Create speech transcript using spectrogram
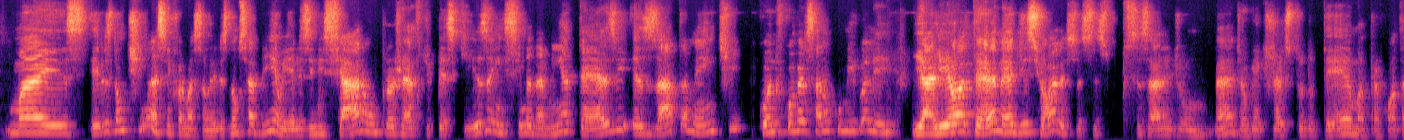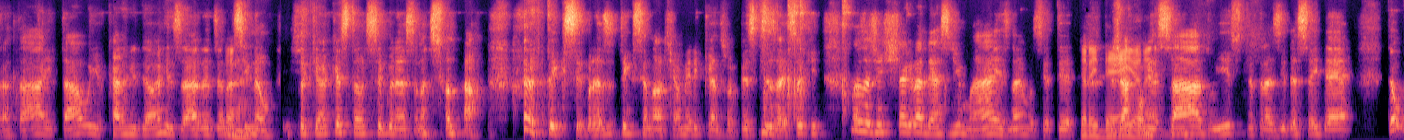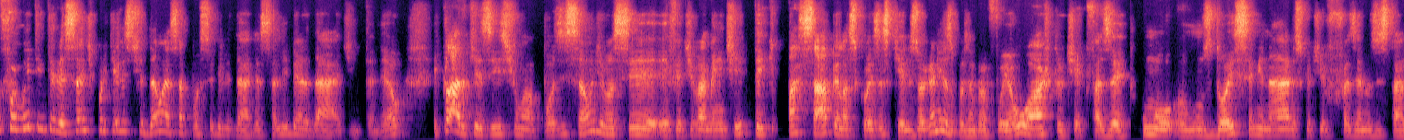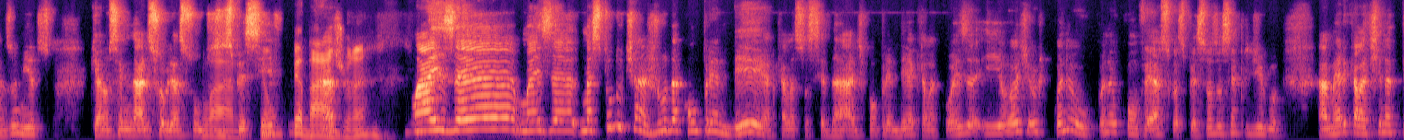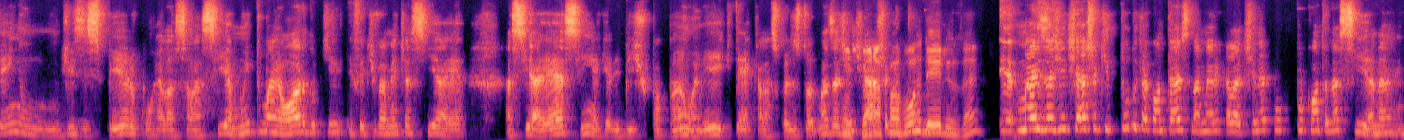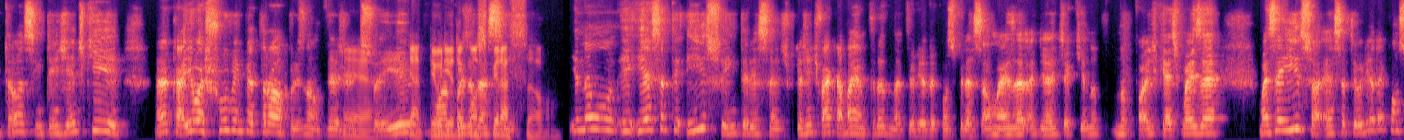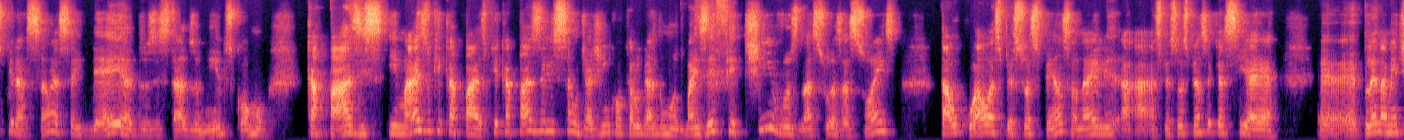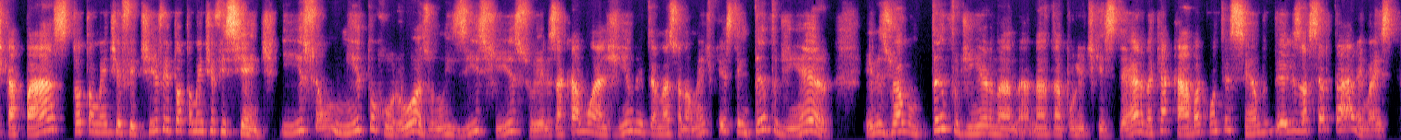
Mas eles não tinham essa informação, eles não sabiam, e eles iniciaram um projeto de pesquisa em cima da minha tese exatamente quando conversaram comigo ali. E ali eu até né, disse: olha, se vocês precisarem de um né, de alguém que já estuda o tema para contratar e tal, e o cara me deu uma risada dizendo é. assim: não, isso aqui é uma questão de segurança nacional, tem que ser Brasil, tem que ser norte-americano para pesquisar isso aqui. Mas a gente te agradece demais, né? Você ter ideia, já né? começado né? isso, ter trazido essa ideia. Então foi muito interessante porque eles te dão essa possibilidade, essa liberdade, entendeu? E claro que existe uma posição de você efetivamente ter que passar pelas coisas que eles organizam por exemplo, eu fui a Washington, eu tinha que fazer um, uns dois seminários que eu tive que fazer nos Estados Unidos, que eram seminários sobre assuntos claro, específicos. É um pedágio, né? né? Mas é, mas é, mas tudo te ajuda a compreender aquela sociedade, compreender aquela coisa. E hoje, eu, quando, eu, quando eu converso com as pessoas, eu sempre digo: a América Latina tem um desespero com relação à CIA muito maior do que efetivamente a CIA é. A CIA é, sim, aquele bicho papão ali, que tem aquelas coisas todas, mas a gente acha a favor tudo, deles, né? É, mas a gente acha que tudo que acontece na América Latina é por, por conta da CIA, né? Então, assim, tem gente que né, caiu a chuva em Petrópolis. Não, veja, é, isso aí. É a teoria da conspiração. Da e não, e, e essa, isso é interessante, porque a gente vai acabar entrando na teoria da conspiração mais adiante aqui no, no podcast, mas é, mas é isso, essa teoria da conspiração, essa ideia dos Estados Unidos como capazes, e mais do que capazes, porque capazes eles são de agir em qualquer lugar do mundo, mas efetivos nas suas ações tal qual as pessoas pensam, né? Ele, a, as pessoas pensam que a CIA é, é, é, plenamente capaz, totalmente efetiva e totalmente eficiente. E isso é um mito horroroso, não existe isso. Eles acabam agindo internacionalmente porque eles têm tanto dinheiro, eles jogam tanto dinheiro na, na, na política externa que acaba acontecendo deles acertarem, mas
